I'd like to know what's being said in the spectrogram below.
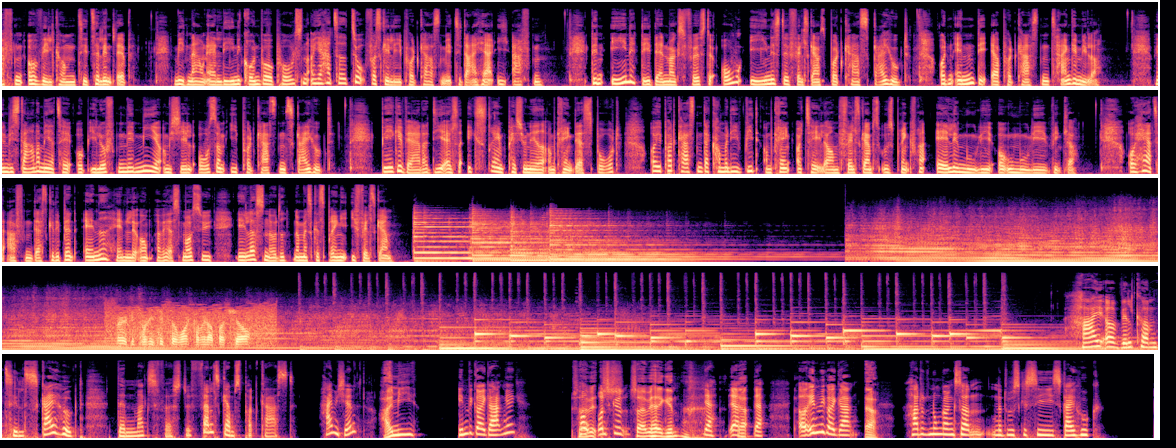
aften og velkommen til Talentlab. Mit navn er Lene Grundborg Poulsen, og jeg har taget to forskellige podcasts med til dig her i aften. Den ene, det er Danmarks første og eneste fællesskabspodcast Skyhugt, og den anden, det er podcasten Tankemiller. Men vi starter med at tage op i luften med Mia og Michelle Årsom i podcasten Skyhugt. Begge værter de er altså ekstremt passionerede omkring deres sport, og i podcasten der kommer de vidt omkring og taler om faldskærmsudspring fra alle mulige og umulige vinkler. Og her til aften, der skal det blandt andet handle om at være småsyg eller snottet, når man skal springe i faldskærm. American 2601 coming up on shell. Hej og velkommen til Skyhugt, Danmarks første faldskærmspodcast. Hej Michelle. Hej Mie. Inden vi går i gang, ikke? Så, Hov, er vi, undskyld. så er vi her igen. Ja, ja, ja, Ja. Og inden vi går i gang, Ja. har du det nogle gange sådan, når du skal sige Skyhook,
